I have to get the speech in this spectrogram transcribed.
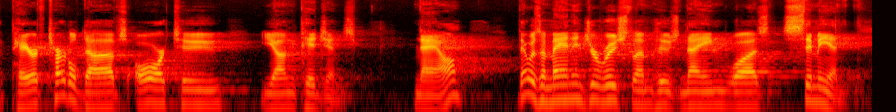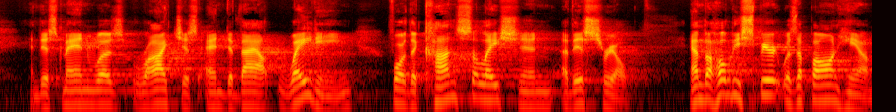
a pair of turtle doves or two young pigeons. Now, there was a man in Jerusalem whose name was Simeon. And this man was righteous and devout, waiting for the consolation of Israel. And the Holy Spirit was upon him,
